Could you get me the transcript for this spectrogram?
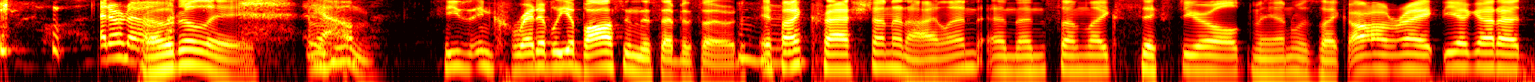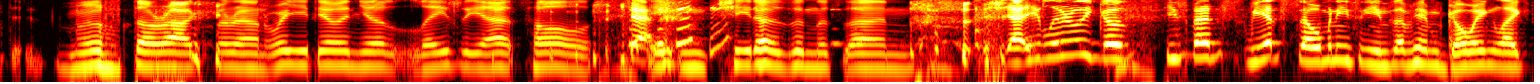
I don't know. Totally. Yeah. Mhm. He's incredibly a boss in this episode. If I crashed on an island and then some like 60 year old man was like, all right, you gotta move the rocks around. What are you doing, you lazy asshole? Yeah. Eating Cheetos in the sun. yeah, he literally goes. He spends. We had so many scenes of him going like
